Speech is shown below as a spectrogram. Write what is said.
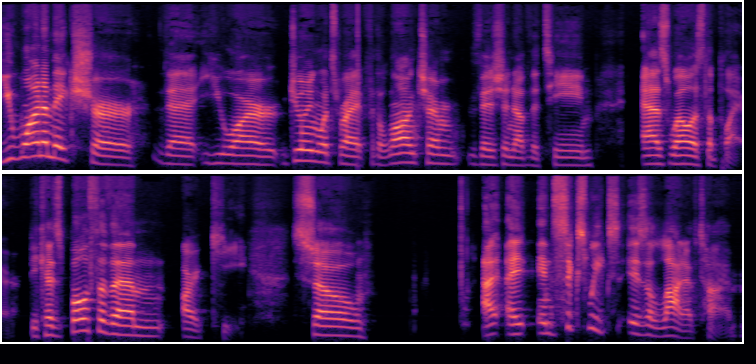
you want to make sure that you are doing what's right for the long term vision of the team as well as the player because both of them are key. So, I, I in six weeks is a lot of time,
